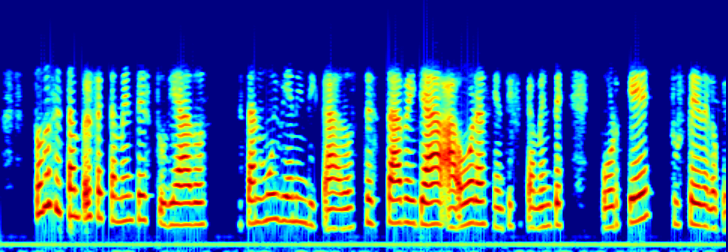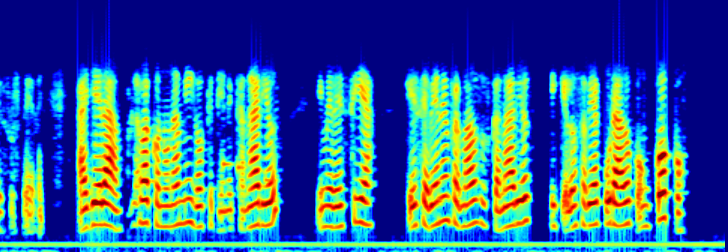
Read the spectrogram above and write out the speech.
todos están perfectamente estudiados, están muy bien indicados, se sabe ya ahora científicamente por qué sucede lo que sucede. Ayer hablaba con un amigo que tiene canarios y me decía que se habían enfermado sus canarios y que los había curado con coco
